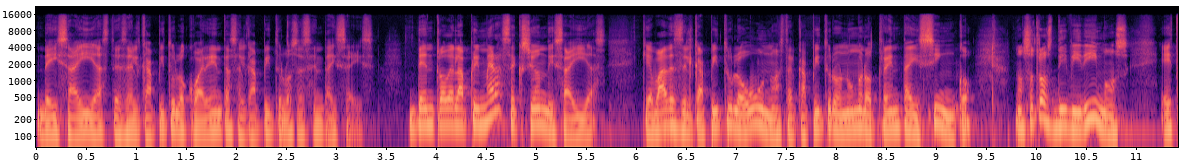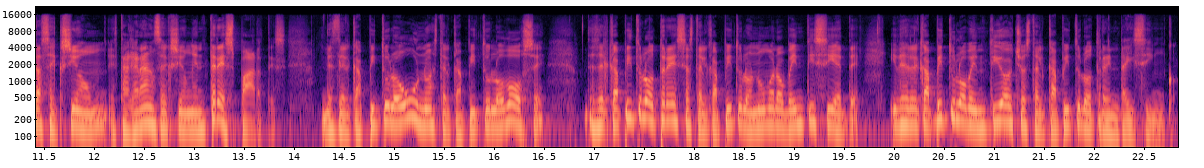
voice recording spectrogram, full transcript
de Isaías desde el capítulo 40 hasta el capítulo 66. Dentro de la primera sección de Isaías, que va desde el capítulo 1 hasta el capítulo número 35, nosotros dividimos esta sección, esta gran sección, en tres partes. Desde el capítulo 1 hasta el capítulo 12, desde el capítulo 13 hasta el capítulo número 27 y desde el capítulo 28 hasta el capítulo 35.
